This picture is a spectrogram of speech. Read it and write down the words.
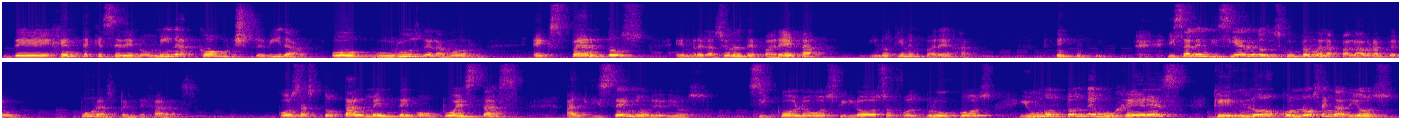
de gente que se denomina coach de vida o gurús del amor, expertos en relaciones de pareja y no tienen pareja. y salen diciendo, discúlpenme la palabra, pero puras pendejadas. Cosas totalmente opuestas al diseño de Dios. psicólogos, filósofos, brujos y un montón de mujeres que no conocen a Dios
